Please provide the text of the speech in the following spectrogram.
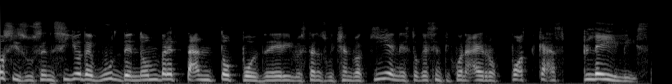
Y su sencillo debut de nombre Tanto Poder y lo están escuchando aquí en esto que es en Tijuana Aero Podcast Playlist.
